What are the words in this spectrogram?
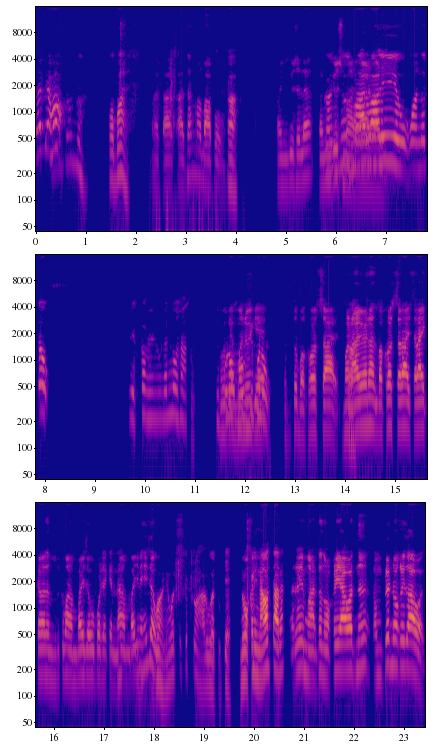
એ બેહો. ખબર આ કા- આ છે બાપો. હા. કંજૂસ એટલે કંજૂસ. મારવાળી ઓને તો એક તો વેણ ગન્નો સાતું ચીપણો બહુ હજુ તો બકરો જ પણ આવ્યો ના બકરો સરાય સરાય કરે છે. મું તો મારે અંબાઈ જવું પડશે કે ના અંબાઈ નહીં જવું? હોત તો કેટલું સારું હતું કે? નોકરી ના આવત તારે? અરે મારે તો નોકરી આવત ને. કમ્પ્લીટ નોકરી તો આવત.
